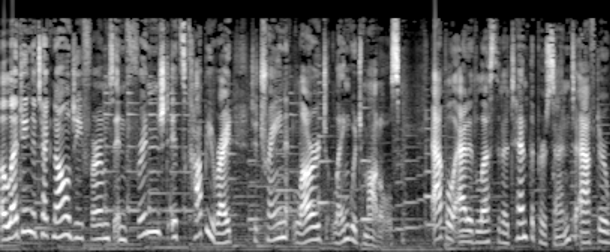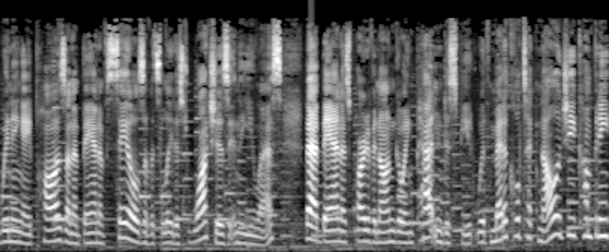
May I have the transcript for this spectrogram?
alleging the technology firms infringed its copyright to train large language models. Apple added less than a tenth of a percent after winning a pause on a ban of sales of its latest watches in the U.S. That ban is part of an ongoing patent dispute with medical technology company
